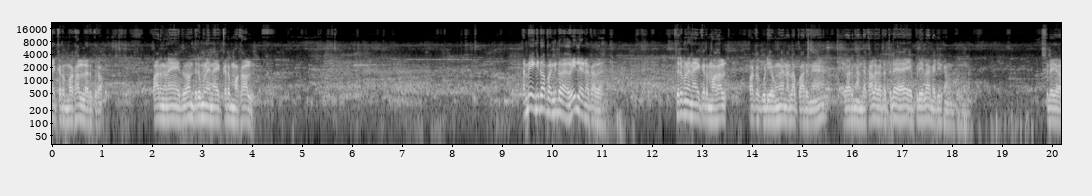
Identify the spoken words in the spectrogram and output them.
நாயக்கர் மகாலில் இருக்கிறோம். பாருங்களேன் இதுதான் திருமலை நாயக்கர் மகால் தம்பி இங்கிட்டு வாப்பா இங்கிட்டு வா. வெயில் எனக்காத திருமலை நாயக்கர் மகால் பார்க்கக்கூடியவங்க நல்லா பாருங்கள் பாருங்கள் அந்த காலகட்டத்தில் எப்படியெல்லாம் கட்டியிருக்காங்க பாருங்கள் சிலைகளை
